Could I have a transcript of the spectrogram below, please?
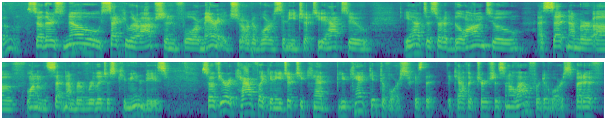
Oh. So there's no secular option for marriage or divorce in Egypt. You have to you have to sort of belong to a set number of one of the set number of religious communities. So if you're a Catholic in Egypt, you can't you can't get divorced because the, the Catholic Church doesn't allow for divorce. But if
